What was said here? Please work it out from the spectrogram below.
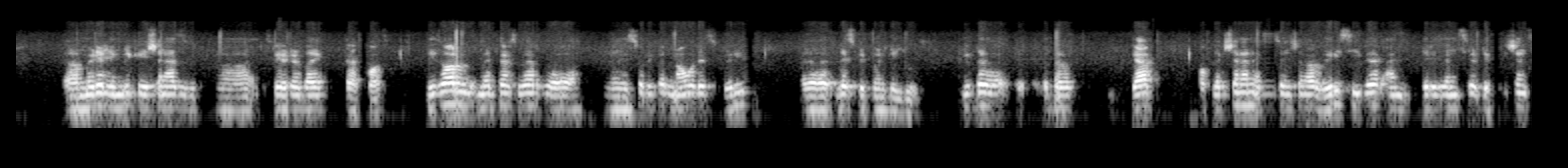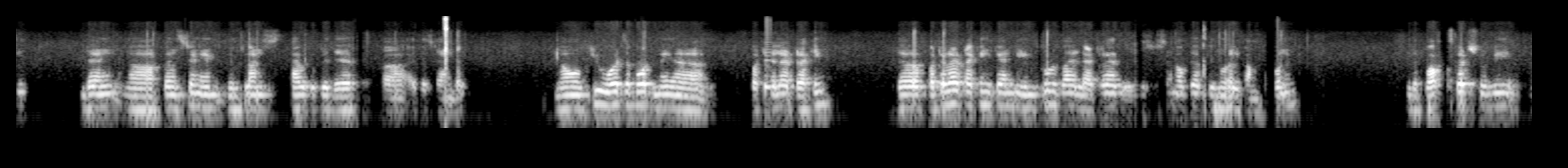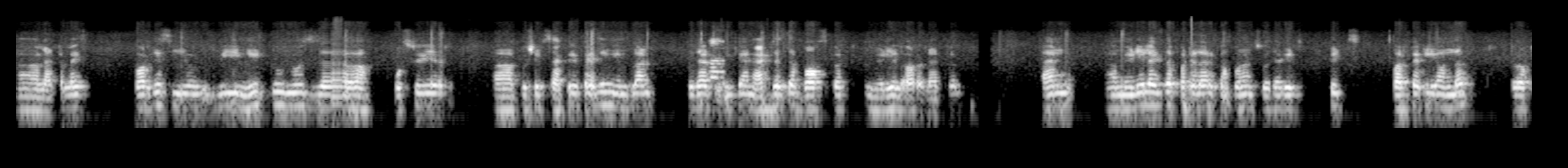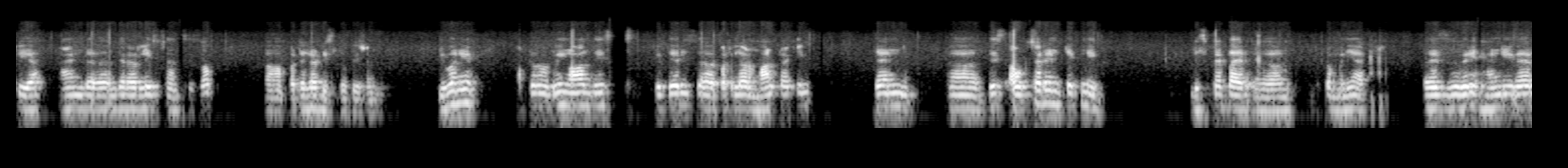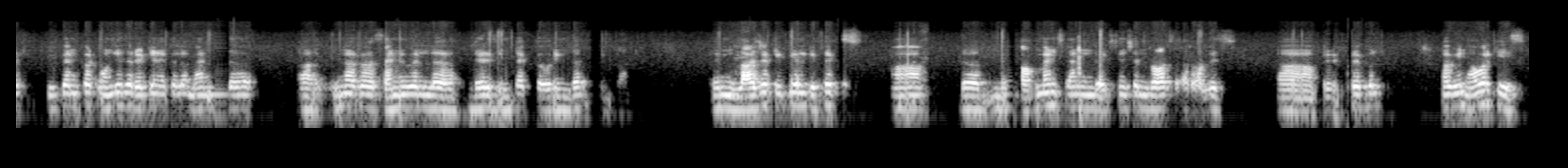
uh, medial imbrication as uh, stated by Krakos. These all methods were uh, historical nowadays very uh, less frequently used. If the, the gap of flexion and extension are very severe and there is MCL deficiency, then uh, constraint implants have to be there uh, as a standard. Now, a few words about uh, patellar tracking. The patellar tracking can be improved by lateralization of the femoral component. The box cut should be uh, lateralized. For this, you, we need to use the posterior uh, it sacrificing implant so that we can adjust the box cut medial or lateral. And uh, medialize the patellar component so that it fits perfectly on the trochlea and uh, there are less chances of uh, patellar dislocation. Even if after doing all this, if there is a patellar maltracking, then this outside in technique described by uh, Maniar is very handy where you can cut only the retinaculum and the uh, inner uh, synovial uh, layer is intact covering the implant. In larger TPL defects, uh, the augments and extension rods are always uh, preferable. Now, in our case,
